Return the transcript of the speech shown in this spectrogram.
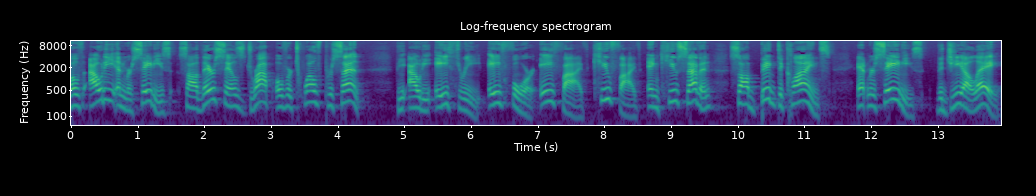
both Audi and Mercedes saw their sales drop over 12%. The Audi A3, A4, A5, Q5, and Q7 saw big declines. At Mercedes, the GLA,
